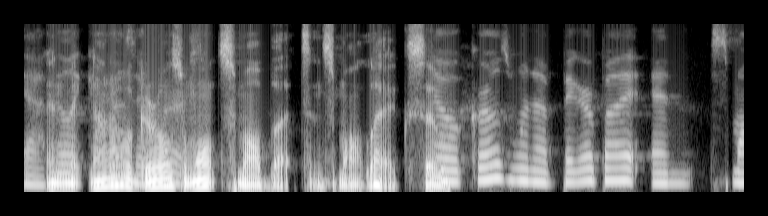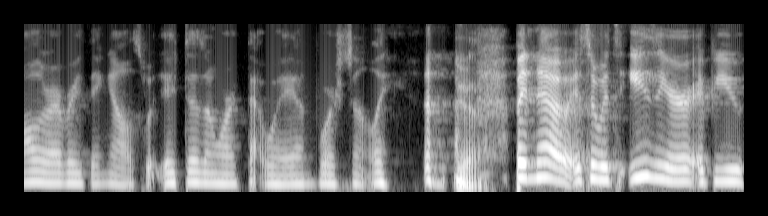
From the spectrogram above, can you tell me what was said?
Yeah. I And feel like not all girls first. want small butts and small legs. So, no, girls want a bigger butt and smaller everything else. but It doesn't work that way, unfortunately. yeah. but no, so it's easier if you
